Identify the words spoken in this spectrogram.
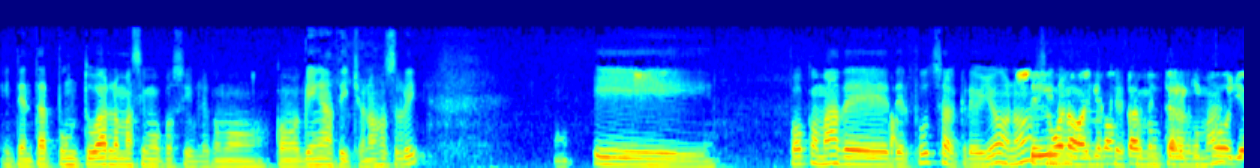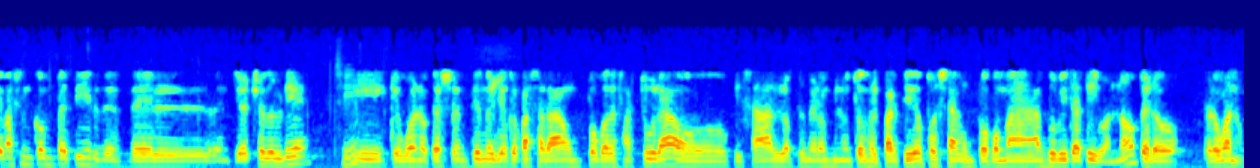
intentar puntuar lo máximo posible, como, como bien has dicho, ¿no, José Luis? Y poco más de, del futsal, creo yo, ¿no? Sí, bueno, hay que contar con que el equipo lleva sin competir desde el 28 del 10 y que, bueno, que eso entiendo yo que pasará un poco de factura o quizás los primeros minutos del partido pues sean un poco más dubitativos, ¿no? Pero, pero bueno,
